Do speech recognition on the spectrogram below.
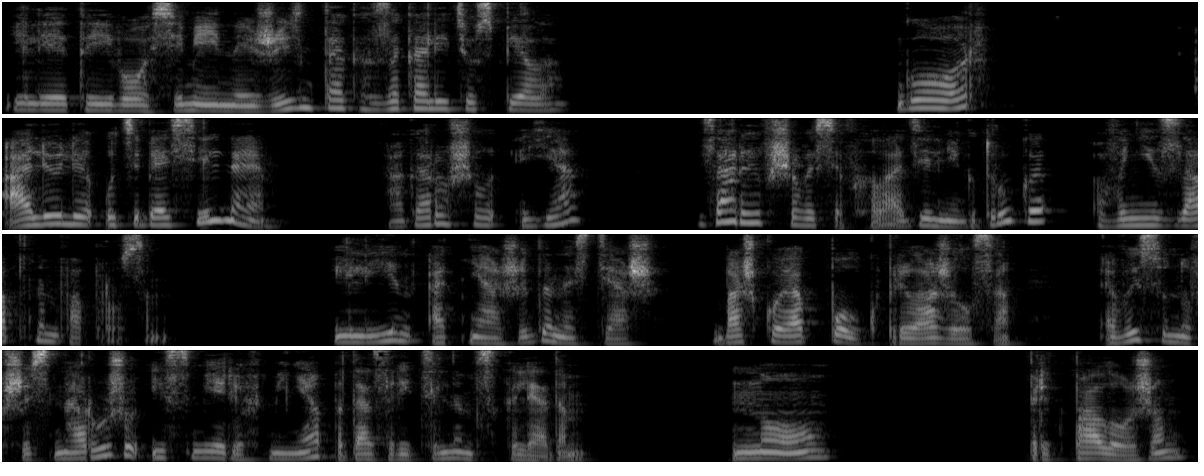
или это его семейная жизнь так закалить успела? Гор, а Люля у тебя сильная? Огорошил я, зарывшегося в холодильник друга, внезапным вопросом. Ильин от неожиданности аж башкой об полку приложился, высунувшись наружу и смерив меня подозрительным взглядом. «Ну, предположим,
